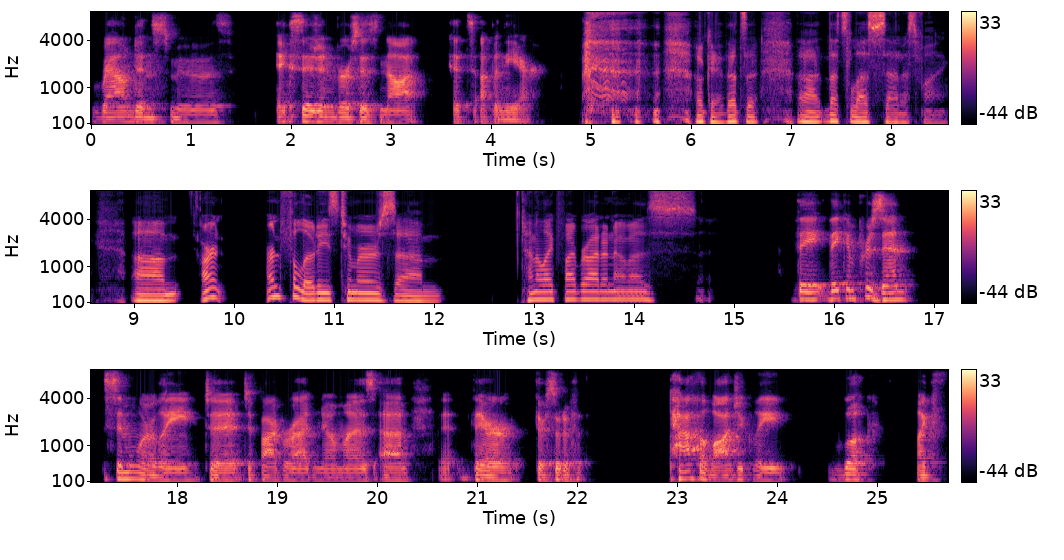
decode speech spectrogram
round and smooth, excision versus not, it's up in the air. okay, that's a uh, that's less satisfying. Um, aren't aren't Phyllodes tumors um, kind of like fibroadenomas? They they can present similarly to, to fibroadenomas, um, they're, they're sort of pathologically look like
